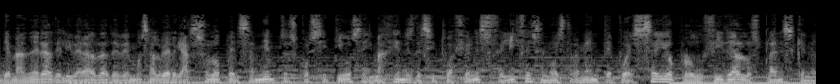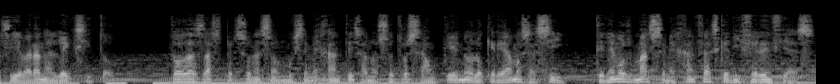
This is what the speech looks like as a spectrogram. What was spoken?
De manera deliberada debemos albergar solo pensamientos positivos e imágenes de situaciones felices en nuestra mente pues ello producirá los planes que nos llevarán al éxito. Todas las personas son muy semejantes a nosotros aunque no lo creamos así, tenemos más semejanzas que diferencias,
